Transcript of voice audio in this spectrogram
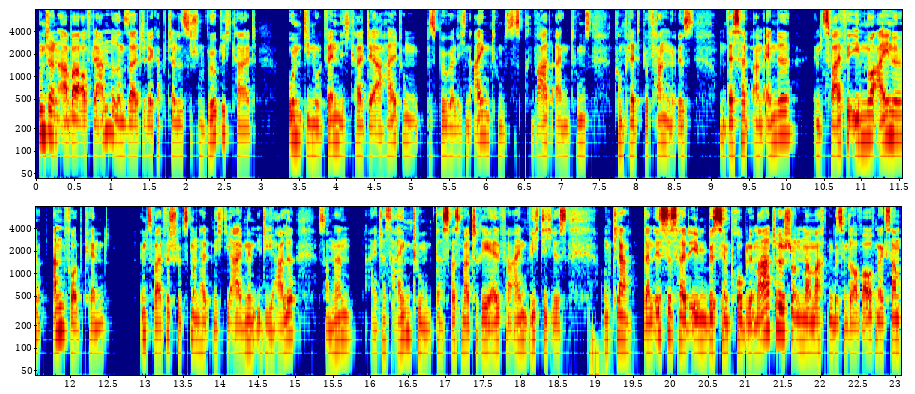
und dann aber auf der anderen Seite der kapitalistischen Wirklichkeit und die Notwendigkeit der Erhaltung des bürgerlichen Eigentums, des Privateigentums komplett gefangen ist und deshalb am Ende im Zweifel eben nur eine Antwort kennt. Im Zweifel schützt man halt nicht die eigenen Ideale, sondern halt das Eigentum, das, was materiell für einen wichtig ist. Und klar, dann ist es halt eben ein bisschen problematisch und man macht ein bisschen darauf aufmerksam,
